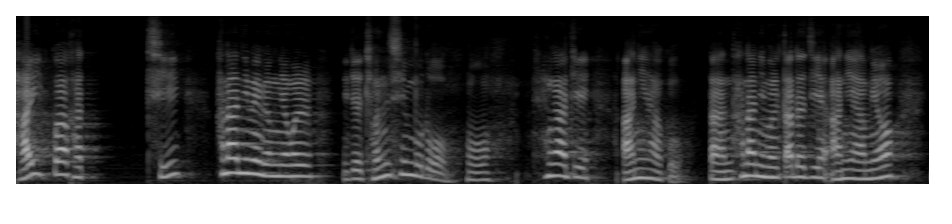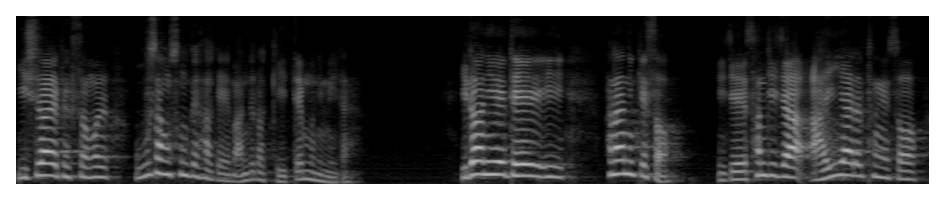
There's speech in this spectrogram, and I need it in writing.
다윗과 같이 하나님의 명령을 이제 전심으로 어, 행하지 아니하고 단 하나님을 따르지 아니하며 이스라엘 백성을 우상 숭배하게 만들었기 때문입니다. 이러한 일에 대해 하나님께서 이제 선지자 아이야를 통해서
